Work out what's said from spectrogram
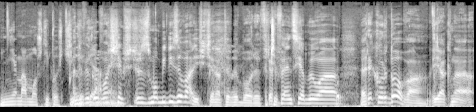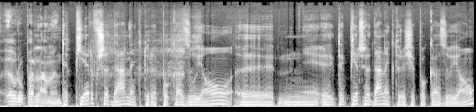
nie ma możliwości Ale wy go wygranej. właśnie przecież zmobilizowaliście na te wybory. Frekwencja była rekordowa, jak na Europarlament. Te pierwsze dane, które pokazują, y, y, te pierwsze dane, które się pokazują,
